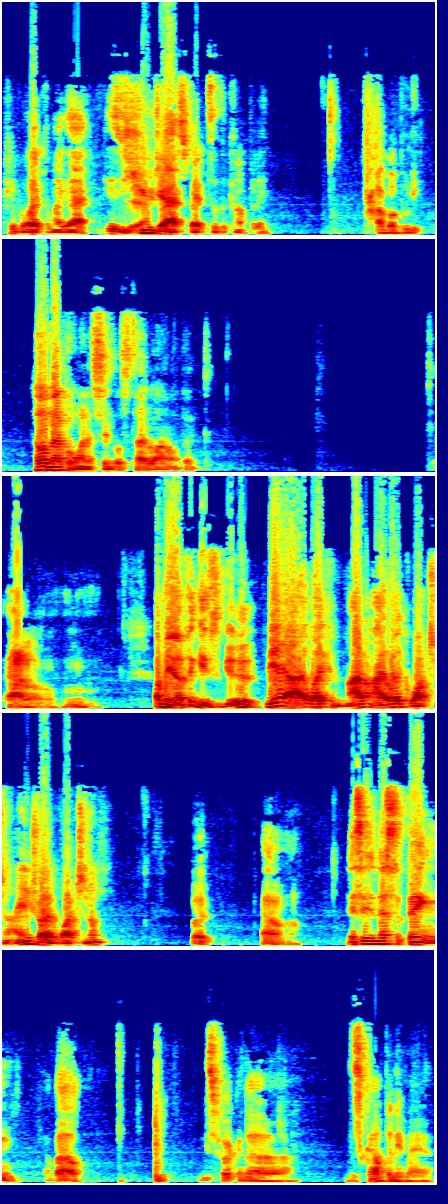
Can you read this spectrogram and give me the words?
people like him like that. He's a Yeah. huge aspect to the company. Probably. He'll never win a singles title, I don't think. I don't know. I mean, I think he's good. Yeah, I like him. I I like watching him. I enjoy watching him. But I don't know. And see, and that's the thing about this fucking uh this company, man.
